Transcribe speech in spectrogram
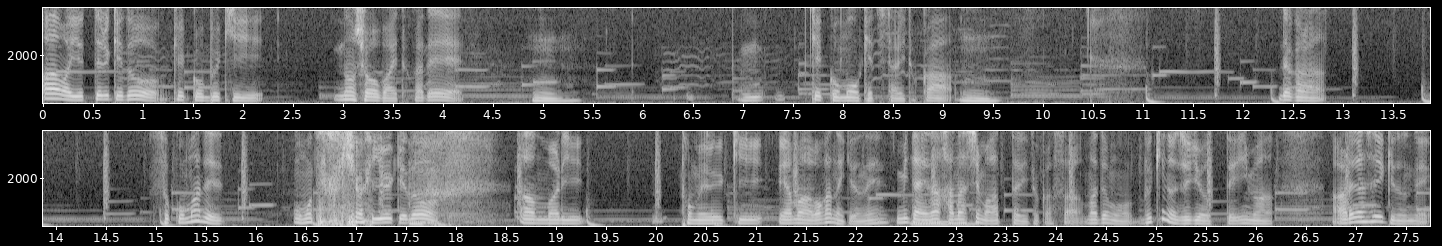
あああは言ってるけど結構武器の商売とかでうん。ん結構儲けてたりとか。うん。だからそこまで表だけは言うけど あんまり止める気いやまあ分かんないけどね。みたいな話もあったりとかさ。まあでも武器の事業って今あれらしいけどね。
